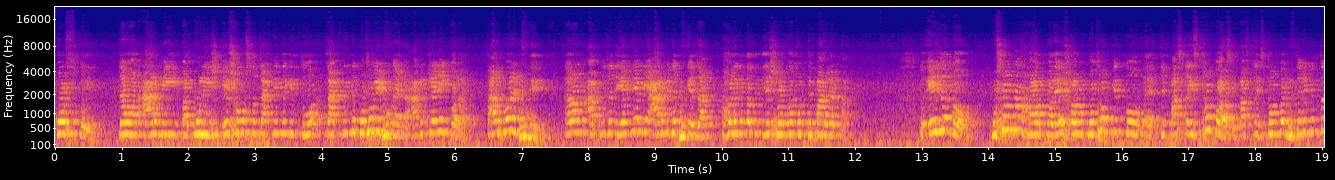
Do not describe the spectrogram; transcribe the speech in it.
কোর্স করি। যেমন আর্মি বা পুলিশ এই সমস্ত চাকরিতে কিন্তু চাকরিতে প্রথমেই ঢুকায় না, আগে ট্রেনিং করায়, তারপরে ঢুকে। কারণ আপনি যদি এমনি এমনি আর্মিতে ঢুকে যান, তাহলে কিন্তু আপনি দেশ রক্ষা করতে পারবেন না। তো এই জন্য মুসলমান হওয়ার পরে সর্বপ্রথম কিন্তু যে পাঁচটা স্তম্ভ আছে, পাঁচটা স্তম্ভের ভিতরে কিন্তু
